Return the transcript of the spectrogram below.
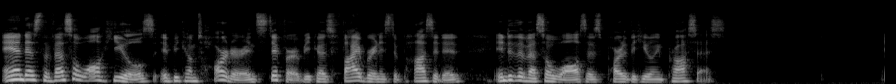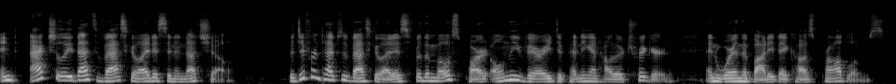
And as the vessel wall heals, it becomes harder and stiffer because fibrin is deposited into the vessel walls as part of the healing process. And actually, that's vasculitis in a nutshell. The different types of vasculitis, for the most part, only vary depending on how they're triggered and where in the body they cause problems.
